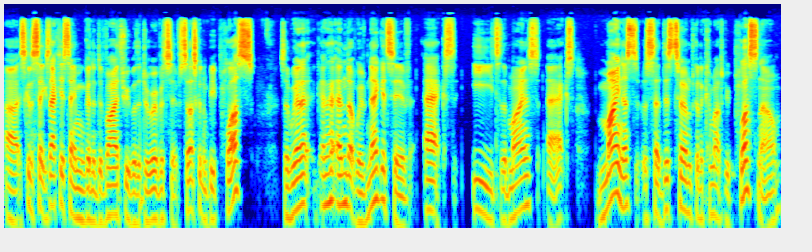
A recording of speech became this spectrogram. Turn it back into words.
uh, it's going to say exactly the same. I'm going to divide through with a derivative. So that's going to be plus. So we're going to end up with negative x e to the minus x minus, said, this term is going to come out to be plus now,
